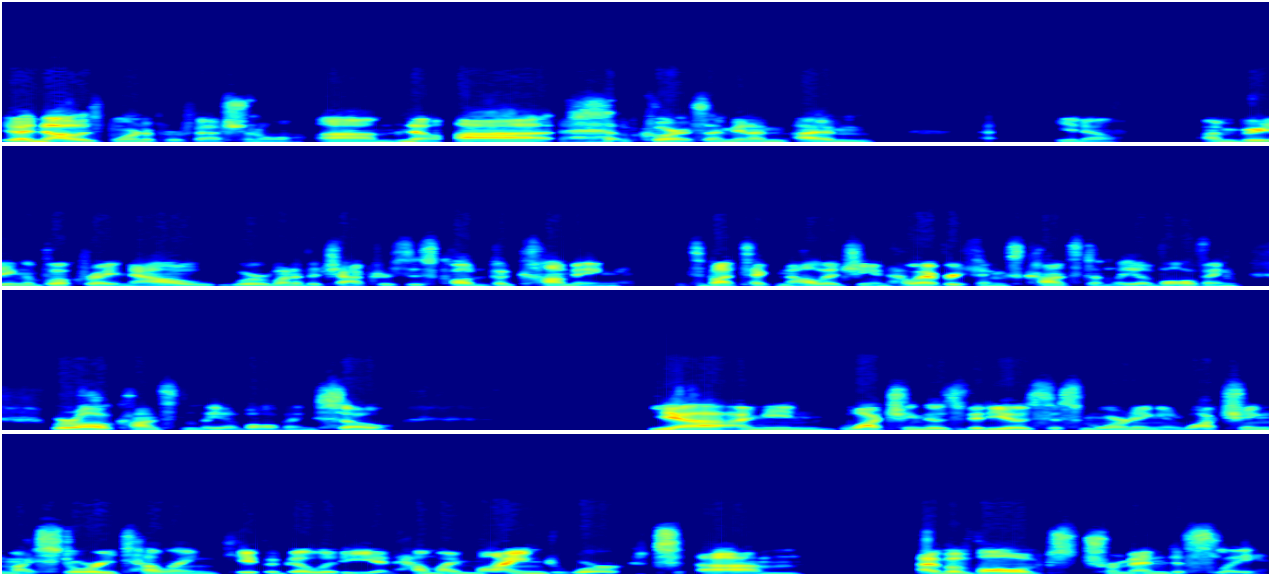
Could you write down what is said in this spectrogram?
yeah, no, I was born a professional. Um, no, uh, of course. I mean, I'm, I'm, you know, I'm reading a book right now where one of the chapters is called Becoming. It's about technology and how everything's constantly evolving. We're all constantly evolving. So, yeah, I mean, watching those videos this morning and watching my storytelling capability and how my mind worked, um, I've evolved tremendously.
